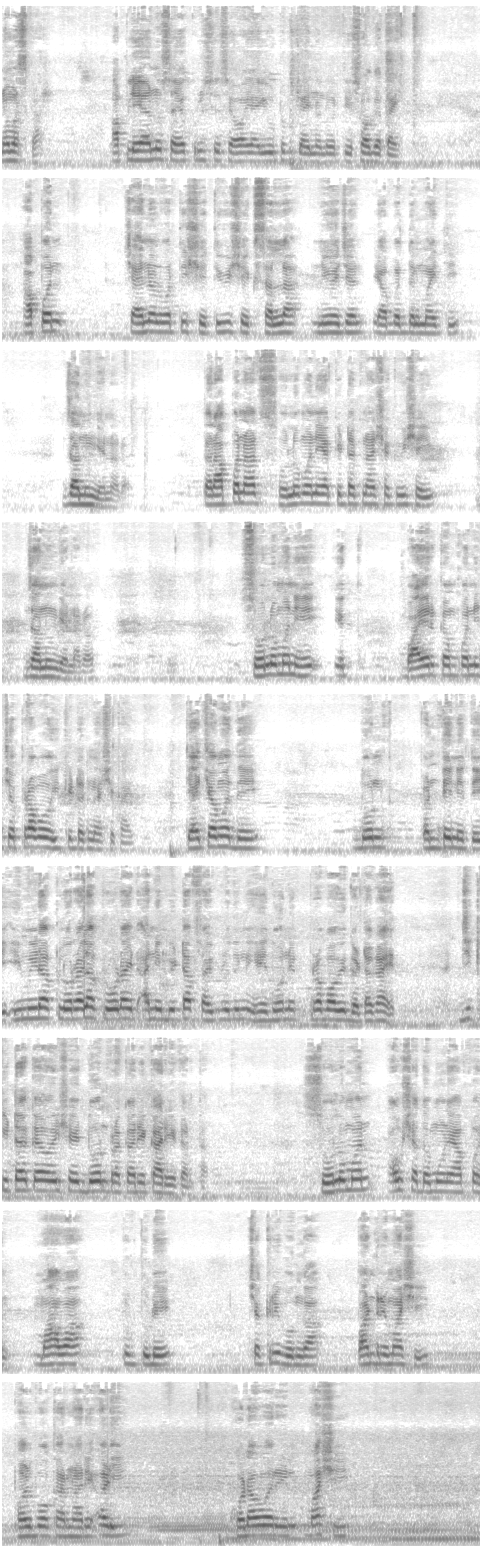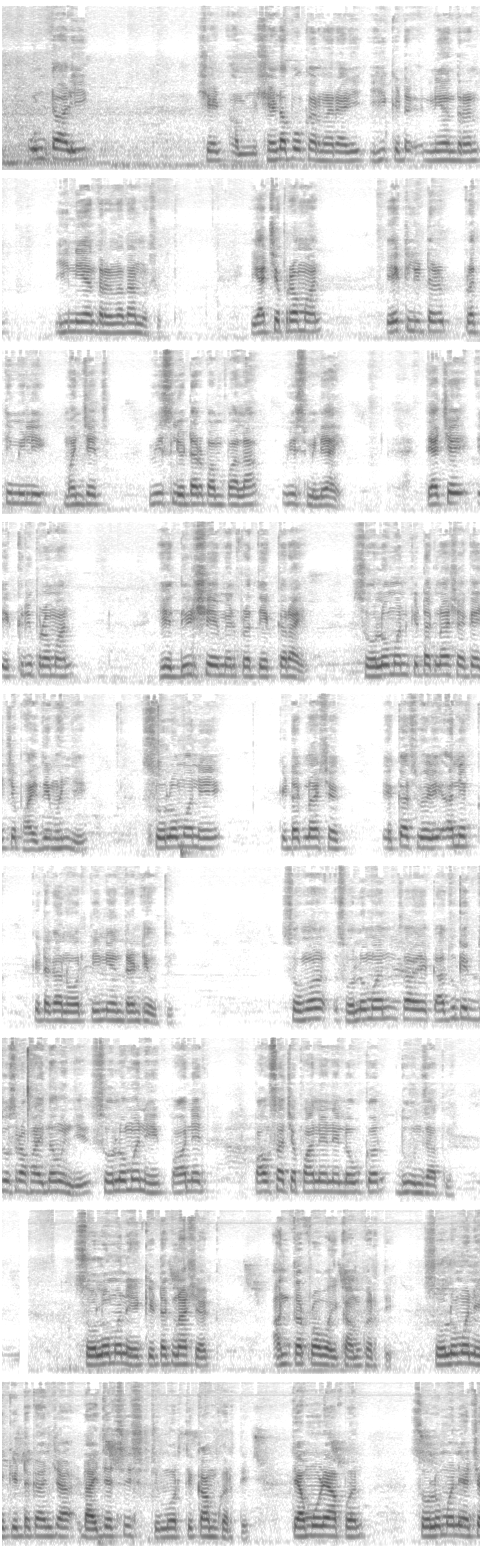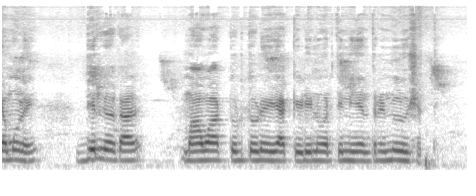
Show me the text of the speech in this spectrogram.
नमस्कार. आपले अनुसय कृषी सेवा या यूट्यूब चॅनलवरती स्वागत आहे. आपण चॅनलवरती शेतीविषयक सल्ला नियोजन याबद्दल माहिती जाणून घेणार आहोत. तर आपण आज सोलोमन या कीटकनाशकविषयी जाणून घेणार आहोत. सोलोमन हे एक बायर कंपनीचे प्रभावी कीटकनाशक आहे. त्याच्यामध्ये दोन कंटेन येते इमिडा क्लोराइड क्लोराईड आणि बिटा सायक्लोदिन हे दोन एक प्रभावी घटक आहेत. जी कीटकाविषयी दोन प्रकारे कार्य करतात. सोलोमन औषधामुळे आपण मावा तुडतुडे चक्रीभुंगा पांढरी माशी फळपो करणारी अळी खोडावरील माशी उंटाळी शेंड शेंडापो करणारी अळी ही कीटक नियंत्रण ही नियंत्रणात आणू शकतो. याचे प्रमाण एक लिटर प्रति मिली म्हणजेच वीस लिटर पंपाला वीस मिली आहे. त्याचे एकरी प्रमाण हे दीडशे एम एल प्रति एकर आहे. सोलोमन कीटकनाशकाचे फायदे म्हणजे सोलोमन हे कीटकनाशक एकाच वेळी अनेक कीटकांवरती नियंत्रण ठेवते. सोम सोलोमनचा एक अजून एक दुसरा फायदा म्हणजे सोलोमन हे पाण्यात पावसाच्या पाण्याने लवकर धुवून जात नाही. सोलोमन हे कीटकनाशक आंतरप्रवाही काम करते. सोलोमन हे कीटकांच्या डायजेस्टिव्ह सिस्टीमवरती काम करते. त्यामुळे आपण सोलोमन याच्यामुळे दीर्घकाळ मावा तुडतुडे या किडींवरती नियंत्रण मिळू शकते.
